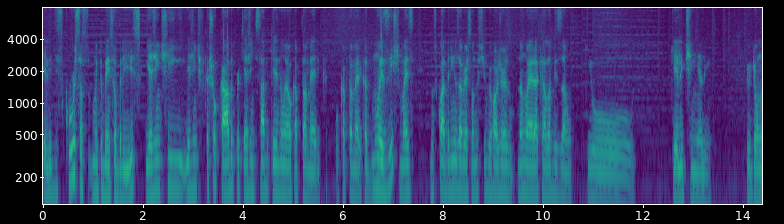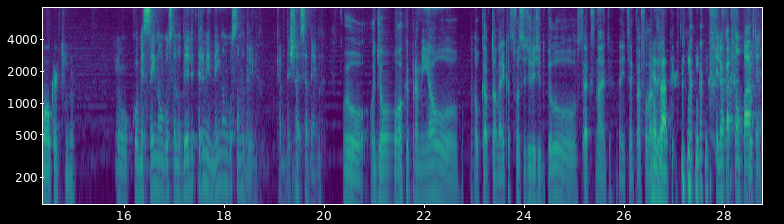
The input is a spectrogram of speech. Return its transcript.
ele discursa muito bem sobre isso e a gente e a gente fica chocado porque a gente sabe que ele não é o Capitão América. O Capitão América não existe, mas nos quadrinhos a versão do Steve Rogers não era aquela visão que o que ele tinha ali, que o John Walker tinha. Eu comecei não gostando dele, terminei não gostando dele. Quero deixar esse adendo. O, o John Walker, pra mim, é o, é o Capitão América se fosse dirigido pelo Zack Snyder. A gente sempre vai falar Exato. dele. Ele é o Capitão Pátria.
